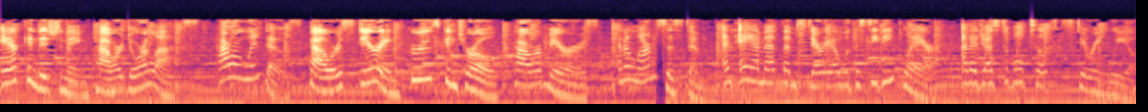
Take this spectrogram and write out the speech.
Air conditioning, power door locks, power windows, power steering, cruise control, power mirrors, an alarm system, an AM FM stereo with a CD player, an adjustable tilt steering wheel.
